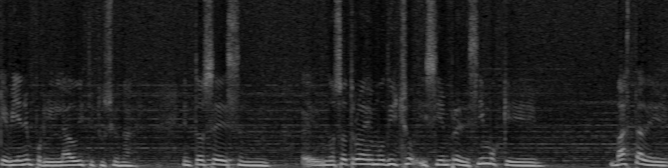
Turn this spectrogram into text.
que vienen por el lado institucional. Entonces, mm, eh, nosotros hemos dicho y siempre decimos que basta de,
